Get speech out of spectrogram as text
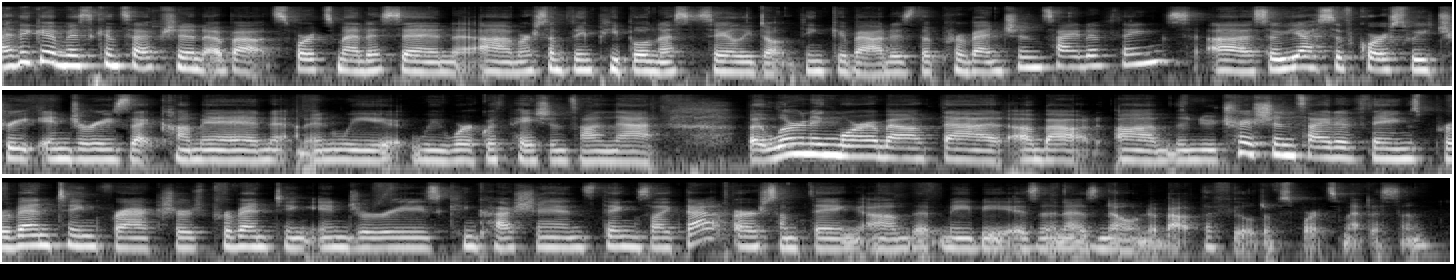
I think a misconception about sports medicine, um, or something people necessarily don't think about, is the prevention side of things. Uh, so yes, of course, we treat injuries that come in, and we we work with patients on that. But learning more about that, about um, the nutrition side of things, preventing fractures, preventing injuries, concussions, things like that, are something um, that maybe isn't as known about the field of sports medicine.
